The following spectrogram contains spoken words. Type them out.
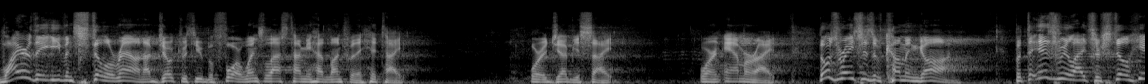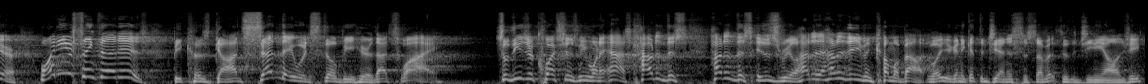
why are they even still around? I've joked with you before. When's the last time you had lunch with a Hittite or a Jebusite or an Amorite? Those races have come and gone. But the Israelites are still here. Why do you think that is? Because God said they would still be here. That's why. So these are questions we want to ask. How did this, how did this Israel, how did, how did it even come about? Well, you're going to get the genesis of it through the genealogy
